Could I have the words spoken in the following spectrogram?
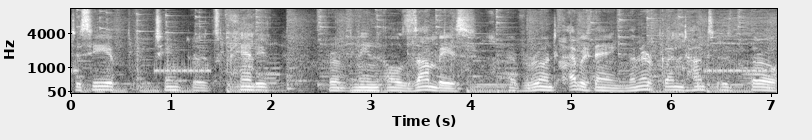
to see if candy for mean old zombies have ruined everything. The Nerf gun hunt is through.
